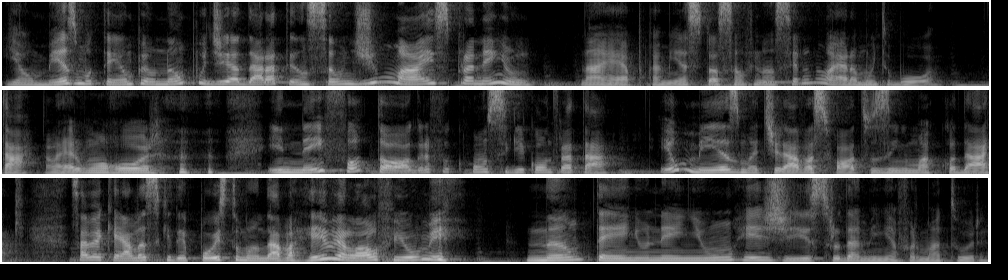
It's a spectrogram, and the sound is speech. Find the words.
e ao mesmo tempo eu não podia dar atenção demais para nenhum. Na época, a minha situação financeira não era muito boa. Tá, ela era um horror. e nem fotógrafo consegui contratar. Eu mesma tirava as fotos em uma Kodak. Sabe aquelas que depois tu mandava revelar o filme? Não tenho nenhum registro da minha formatura.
